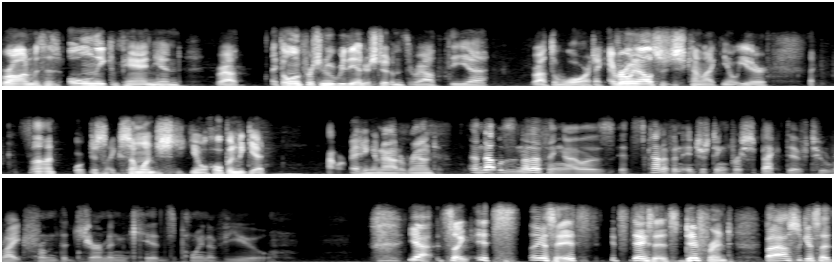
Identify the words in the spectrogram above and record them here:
Ron was his only companion throughout, like the only person who really understood him throughout the uh, throughout the war. Like everyone else was just kind of like you know either like or just like someone just you know hoping to get power by hanging out around him. And that was another thing I was. It's kind of an interesting perspective to write from the German kid's point of view. Yeah, it's like it's like I said, it's it's like I said, it's different. But I also guess that,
